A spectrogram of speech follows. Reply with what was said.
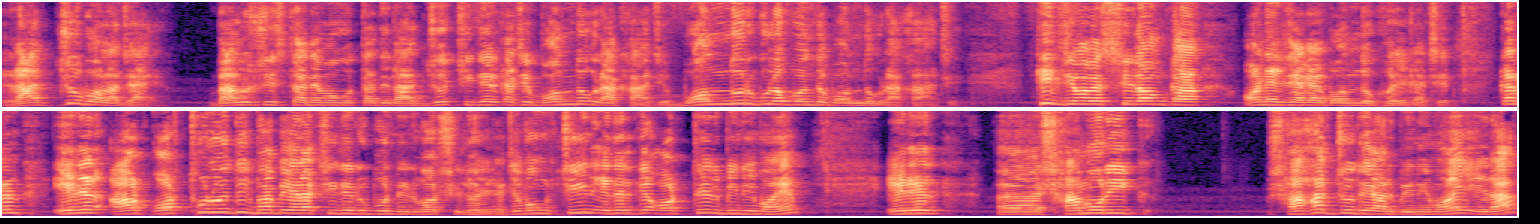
রাজ্য বলা যায়। বালুচিস্তান এবং ইত্যাদি রাজ্য চীনের কাছে বন্ধক রাখা আছে। বন্দরগুলো পর্যন্ত বন্ধক রাখা আছে। ঠিক যেভাবে শ্রীলঙ্কা অনেক জায়গায় বন্ধক হয়ে গেছে। কারণ এদের আর- অর্থনৈতিকভাবে এরা চীনের উপর নির্ভরশীল হয়ে গেছে এবং চীন এদেরকে অর্থের বিনিময়ে এদের সামরিক সাহায্য দেওয়ার বিনিময়ে এরা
